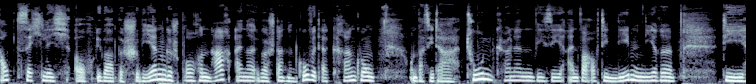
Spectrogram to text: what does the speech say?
hauptsächlich auch über Beschwerden gesprochen nach einer überstandenen Covid-Erkrankung und was Sie da tun können, wie Sie einfach auch die Nebenniere die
